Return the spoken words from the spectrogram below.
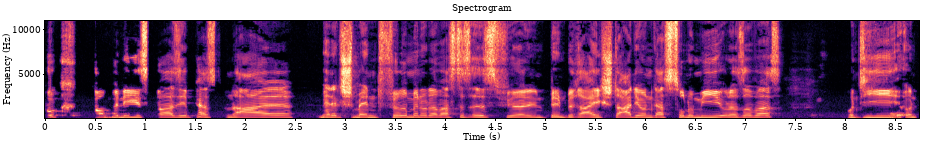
Cook-Companies, quasi Personal, Management, Firmen oder was das ist, für den, den Bereich Stadion, Gastronomie oder sowas. Und die, und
